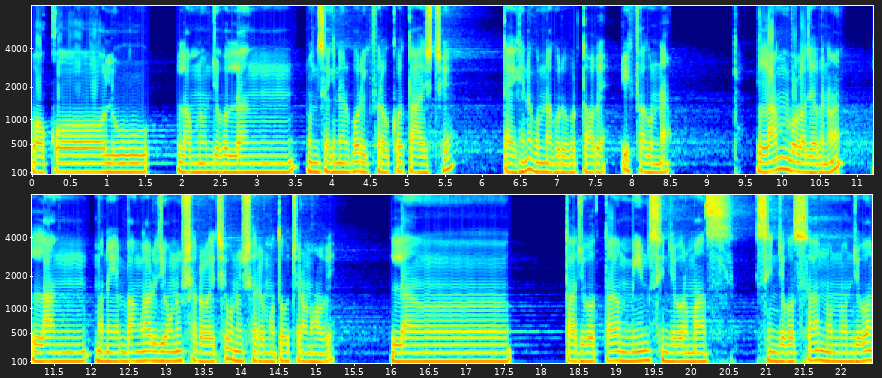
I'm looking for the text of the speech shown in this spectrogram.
ওয়া কলু লাম, নুন জবর লাং, নুন সেকেন্ডের পর ইকফার অক্ষর তা আসছে তাই এখানে গুন্না করে পড়তে হবে। ইকফা গুন্না লাং বলা যাবে না। লাং মানে বাংলার যে অনুসার রয়েছে, অনুসারের মতো উচ্চারণ হবে। লাং, তাজবত্তা, মিম সিনজবর মাস সিনজবর সা, নুন নুন জবর,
